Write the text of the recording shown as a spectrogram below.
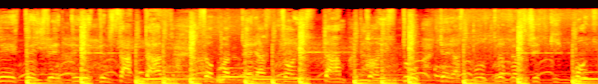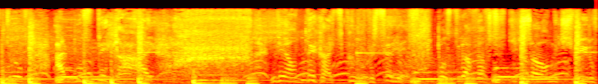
Nie jestem święty Jestem satan Zobacz teraz co jest tam Co jest tu. Teraz pozdrawiam wszystkich Bądź albo zdychaj nie oddychaj, synu. Pozdrawiam wszystkich szalonych świrów.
